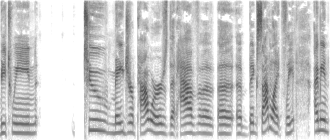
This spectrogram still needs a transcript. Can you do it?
between two major powers that have a, a, a big satellite fleet. I mean,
